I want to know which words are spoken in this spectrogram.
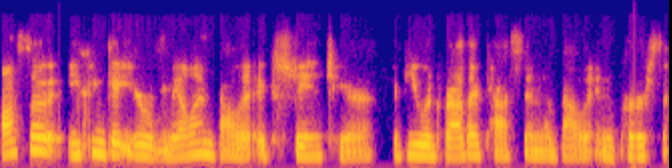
Also, you can get your mail-in ballot exchanged here if you would rather cast in a ballot in person.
